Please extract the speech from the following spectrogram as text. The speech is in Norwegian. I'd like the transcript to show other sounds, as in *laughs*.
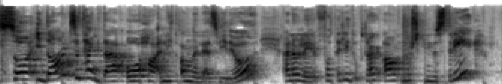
så i dag så tenkte jeg å ha en litt annerledes video. Jeg har nemlig fått et lite oppdrag av Norsk Industri.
